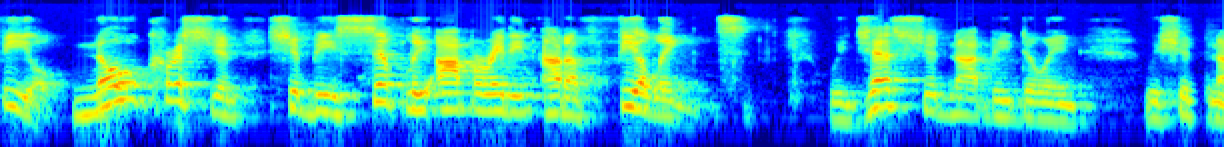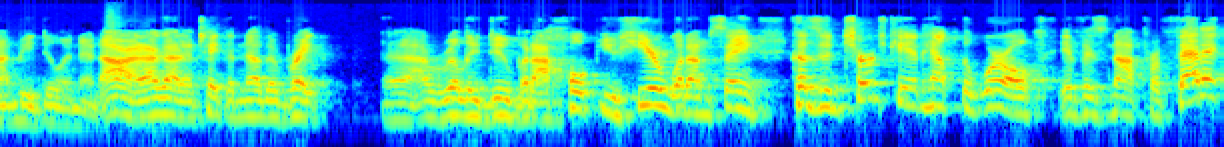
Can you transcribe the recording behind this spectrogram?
feel. No Christian should be simply operating out of feelings. We just should not be doing we should not be doing that. All right, I got to take another break. I really do, but I hope you hear what I'm saying because the church can't help the world if it's not prophetic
